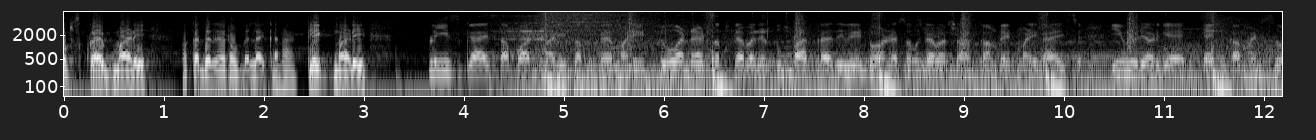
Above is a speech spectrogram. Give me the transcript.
ಸಬ್ಸ್ಕ್ರೈಬ್ ಮಾಡಿ. ಪಕ್ಕದಲ್ಲಿರೋ ಬೆಲ್ಲೈಕನ್ನ ಕ್ಲಿಕ್ ಮಾಡಿ. ಪ್ಲೀಸ್ ಗೈಸ್ ಸಪೋರ್ಟ್ ಮಾಡಿ ಸಬ್ಸ್ಕ್ರೈಬ್ ಮಾಡಿ. ಟೂ ಹಂಡ್ರೆಡ್ ಸಬ್ಸ್ಕ್ರೈಬರ್ಗೆ ತುಂಬ ಹತ್ರ ಇದ್ದೀವಿ ಟೂ ಹಂಡ್ರೆಡ್ ಸಬ್ಸ್ಕ್ರೈಬರ್ಸ್ ಕಂಪ್ಲೀಟ್ ಮಾಡಿ ಗಾಯ್ಸ್ ಈ ವಿಡಿಯೋಗೆ ten comments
